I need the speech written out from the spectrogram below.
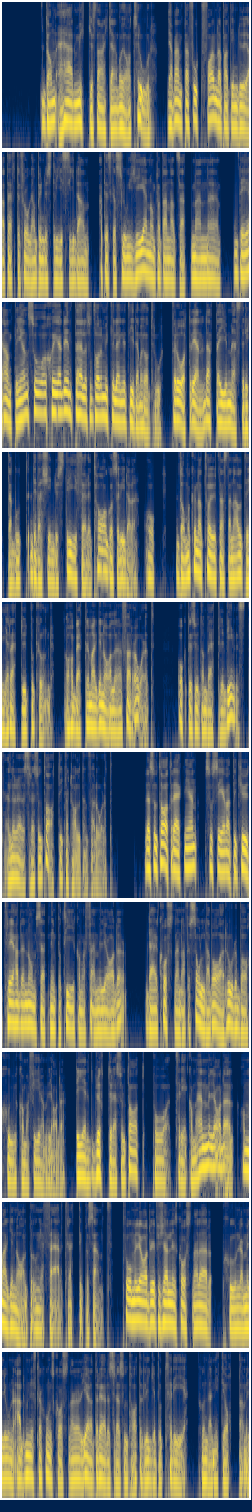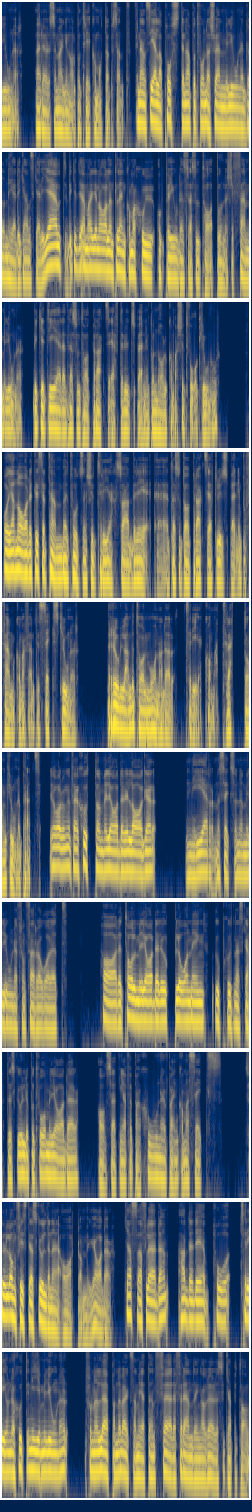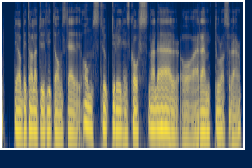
de är mycket starkare än vad jag tror. Jag väntar fortfarande på att, att efterfrågan på industrisidan att det ska slå igenom på ett annat sätt men eh, det är antingen så sker det inte eller så tar det mycket längre tid än vad jag tror. För återigen, detta är ju mest riktat mot diverse industriföretag och så vidare. Och de har kunnat ta ut nästan allting rätt ut på kund och har bättre marginaler än förra året. Och dessutom bättre vinst eller rörelseresultat i kvartalet än förra året. Resultaträkningen så ser vi att i Q3 hade en omsättning på 10,5 miljarder där kostnaderna för sålda varor var 7,4 miljarder. Det ger ett bruttoresultat på 3,1 miljarder och marginal på ungefär 30 procent. 2 miljarder i försäljningskostnader 700 miljoner administrationskostnader gör att rörelseresultatet ligger på 398 miljoner med rörelsemarginal på 3,8 procent. Finansiella posterna på 221 miljoner drar ner det ganska rejält, vilket gör marginalen till 1,7 och periodens resultat på 125 miljoner, vilket ger ett resultat per aktie efter utspädning på 0,22 kronor. Och i januari till september 2023 så hade det eh, ett resultat per aktie efter utspädning på 5,56 kronor. Rullande 12 månader 3,13 kronor per aktie. Vi har ungefär 17 miljarder i lager, ner med 600 miljoner från förra året. Har 12 miljarder i upplåning, uppskjutna skatteskulder på 2 miljarder, avsättningar för pensioner på 1,6. Så de långfristiga skulderna är 18 miljarder. Kassaflöde hade det på 379 miljoner från den löpande verksamheten före förändring av rörelsekapital. Det har betalat ut lite omstruktureringskostnader och räntor och sådär.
